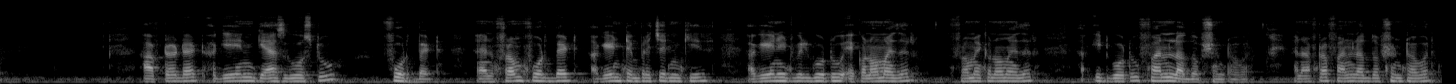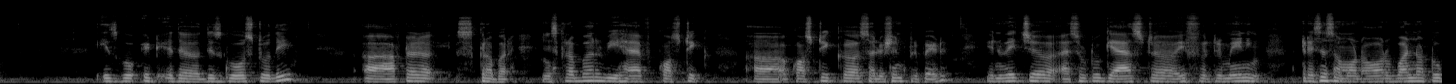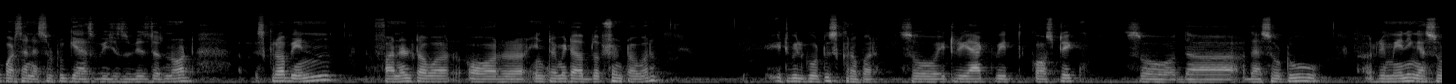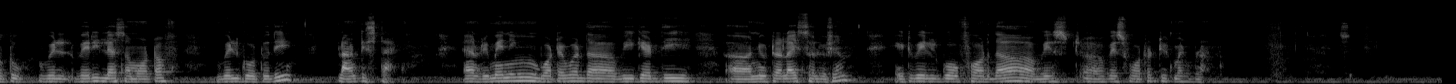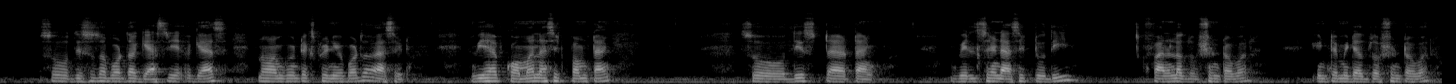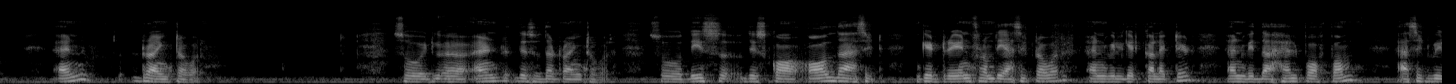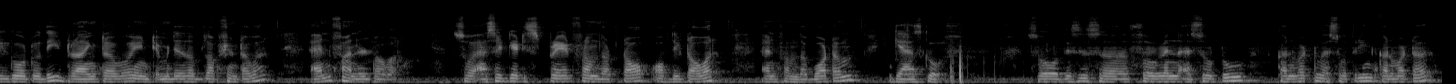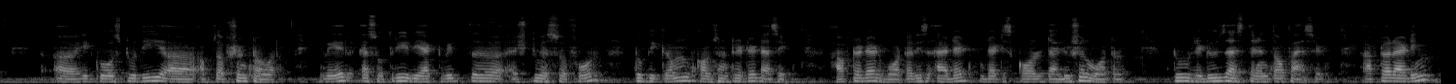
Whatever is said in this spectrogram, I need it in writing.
after that again gas goes to fourth bed. And from fourth bed again temperature increase. Again it will go to economizer. From economizer it go to final absorption tower. And after final absorption tower is go it the, this goes to the uh, after scrubber. In scrubber we have caustic uh, caustic uh, solution prepared in which uh, SO2 gas uh, if remaining traces amount or 1 or 2 percent SO2 gas which is which does not scrub in final tower or intermediate absorption tower it will go to scrubber. So it react with caustic. So the the SO2 remaining SO2 will very less amount of will go to the plant stack. And remaining whatever the we get the uh, neutralized solution it will go for the waste uh, wastewater treatment plant so this is about the gas gas. Now i'm going to explain you about the acid. We have common acid pump tank. So this tank will send acid to the final absorption tower intermediate absorption tower and drying tower. So it uh, and this is the drying tower. So this this all the acid get drained from the acid tower and will get collected and with the help of pump acid will go to the drying tower intermediate absorption tower and final tower. So acid gets sprayed from the top of the tower and from the bottom gas goes. So this is uh, so when SO2 convert to SO3 in converter uh, it goes to the uh, absorption tower where SO3 react with uh, H2SO4 to become concentrated acid. After that water is added that is called dilution water to reduce the strength of acid. After adding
